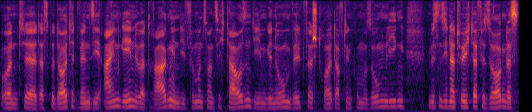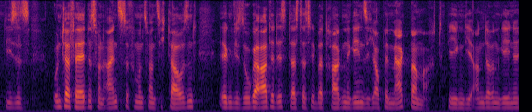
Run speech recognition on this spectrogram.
und äh, das bedeutet, wenn Sie ein Gen übertragen in die 25.000, die im Genom wild verstreut auf den Chromosomen liegen, müssen Sie natürlich dafür sorgen, dass dieses Unterverhältnis von 1 zu 25.000 irgendwie so geartet ist, dass das übertragene Gen sich auch bemerkbar macht gegen die anderen Gene,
